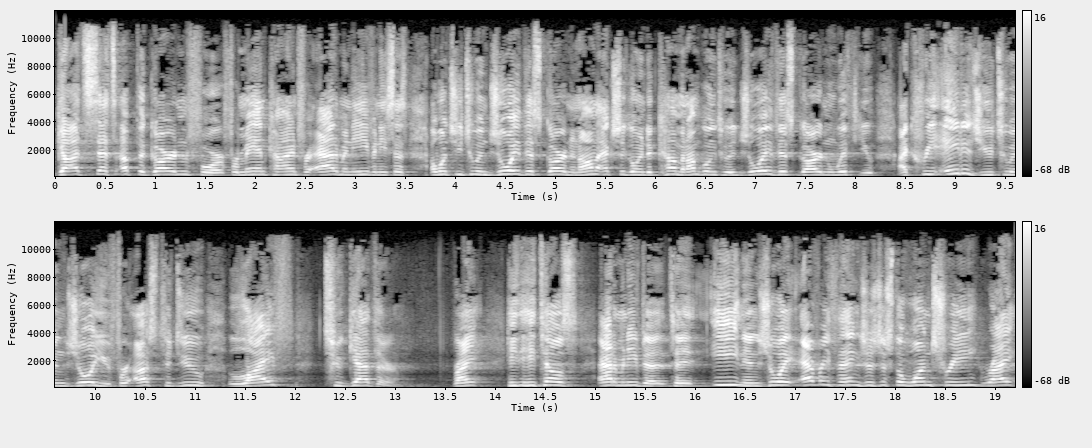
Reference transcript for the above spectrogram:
God sets up the garden for, for mankind, for Adam and Eve, and he says, I want you to enjoy this garden, and I'm actually going to come and I'm going to enjoy this garden with you. I created you to enjoy you, for us to do life together, right? He, he tells Adam and Eve to, to eat and enjoy everything, just, just the one tree, right?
